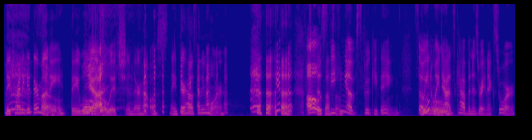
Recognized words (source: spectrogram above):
they trying to get their money. So, they will yeah. allow a witch in their house. Ain't their house anymore. Oh, That's speaking of spooky things. So, you know, my dad's cabin is right next door.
